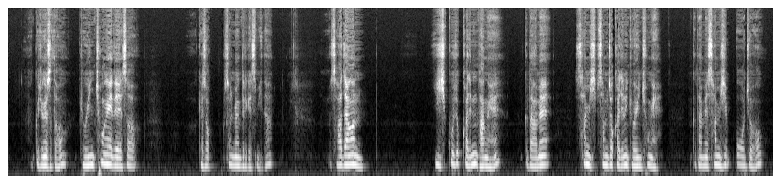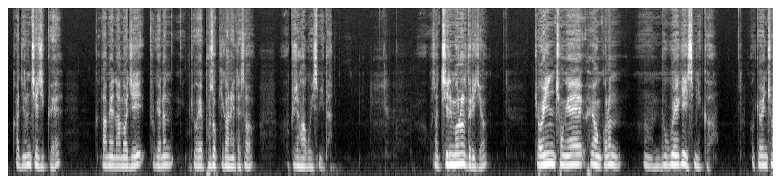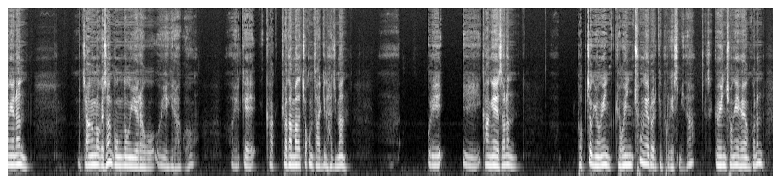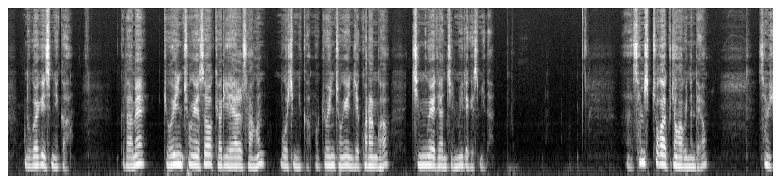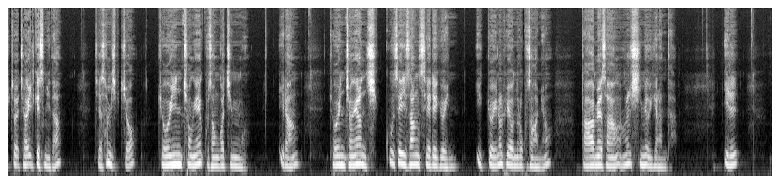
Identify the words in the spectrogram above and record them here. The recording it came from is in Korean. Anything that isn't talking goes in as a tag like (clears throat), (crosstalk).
그 중에서도 교인총회에 대해서 계속 설명드리겠습니다. 4장은 29조까지는 당회, 그 다음에 33조까지는 교인총회, 그 다음에 35조까지는 재직회, 그 다음에 나머지 두 개는 교회 부속 기관에 대해서 규정하고 있습니다. 우선 질문을 드리죠. 교인총회 회원권은 어, 누구에게 있습니까? 뭐 교인총회는 장로교선 공동의회라고 얘기를 하고 어, 이렇게 각 교단마다 조금 다르긴 하지만 우리 이 강의에서는 법적 용어인 교인총회로 이렇게 부르겠습니다. 그래서 교인총회 회원권은 누구에게 있습니까? 그 다음에 교인총회에서 결의해야 할 사항은 무엇입니까? 뭐 교인총회 이제 권한과 직무에 대한 질문이 되겠습니다. 30조가 구정하고 있는데요. 30조 제가 읽겠습니다. 제 30조 교인총회 구성과 직무 1항 교인총회는 19세 이상 세례교인 입교인을 회원으로 구성하며 다음의 사항을 심의 의견한다. 1.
